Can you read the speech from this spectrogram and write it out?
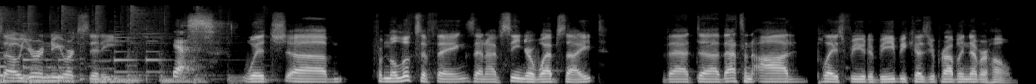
So you're in New York City, Yes. which, um, from the looks of things, and I've seen your website, that uh, that's an odd place for you to be because you're probably never home.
